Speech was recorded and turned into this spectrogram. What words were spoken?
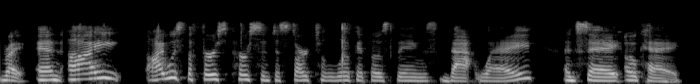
Right. And I I was the first person to start to look at those things that way and say, okay,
